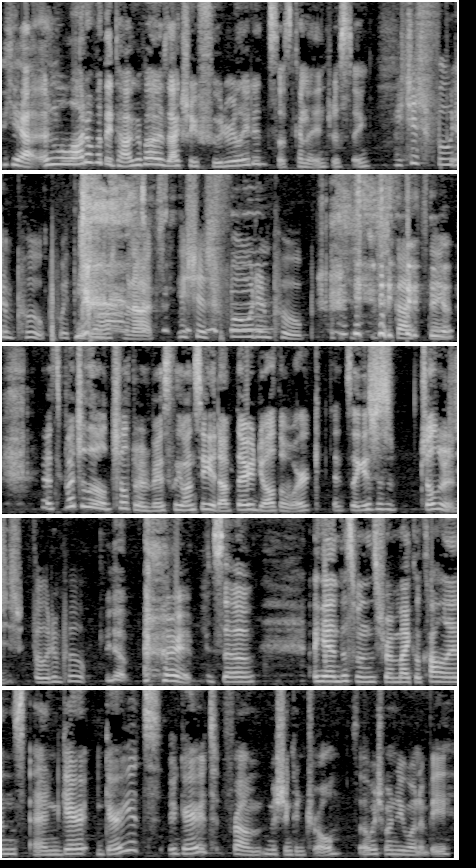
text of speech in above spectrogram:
Yeah, and a lot of what they talk about is actually food related, so it's kind of interesting. It's just food Yeah. and poop with these astronauts. it's just food and poop. It's just disgusting. Yeah. It's a bunch of little children, basically. Once you get up there, you do all the work. It's like it's just children. It's just food and poop. Yep. All right. So, again, this one's from Michael Collins and Garrett Garrett Garrett from Mission Control. So, which one do you want to be?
